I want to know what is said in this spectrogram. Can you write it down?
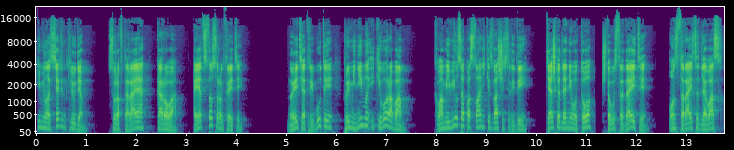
и милосерден к людям. Сура 2, корова, аят 143. Но эти атрибуты применимы и к его рабам. К вам явился посланник из вашей среды. Тяжко для него то, что вы страдаете. Он старается для вас.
